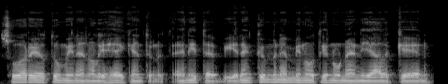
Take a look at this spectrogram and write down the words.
Suoriutuminen oli heikentynyt eniten 50 minuutin unen jälkeen,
